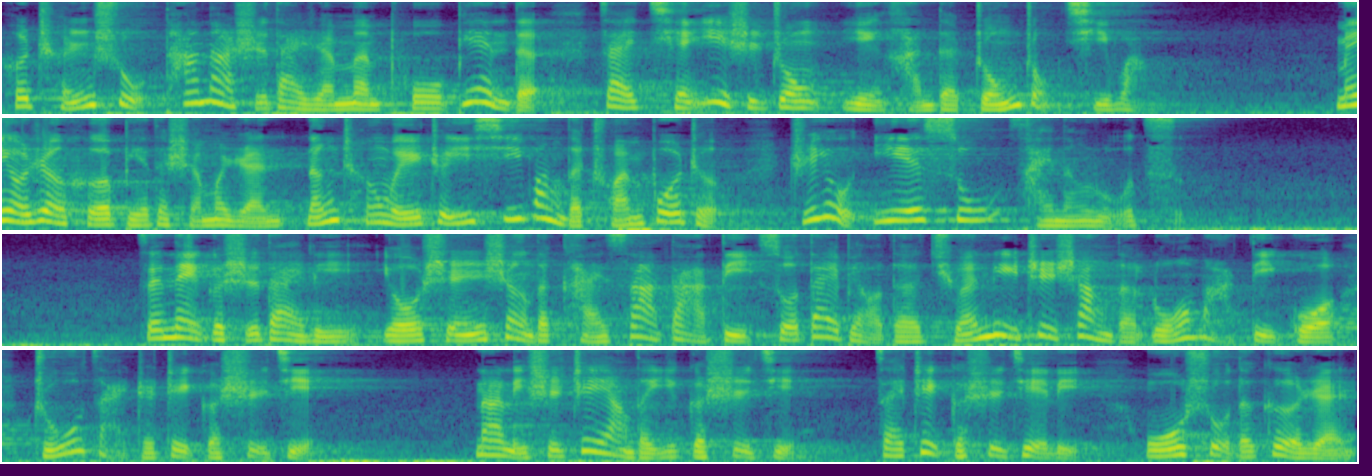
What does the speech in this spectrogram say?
和陈述他那时代人们普遍的在潜意识中隐含的种种期望。没有任何别的什么人能成为这一希望的传播者，只有耶稣才能如此。在那个时代里，由神圣的凯撒大帝所代表的权力至上的罗马帝国主宰着这个世界。那里是这样的一个世界，在这个世界里，无数的个人，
